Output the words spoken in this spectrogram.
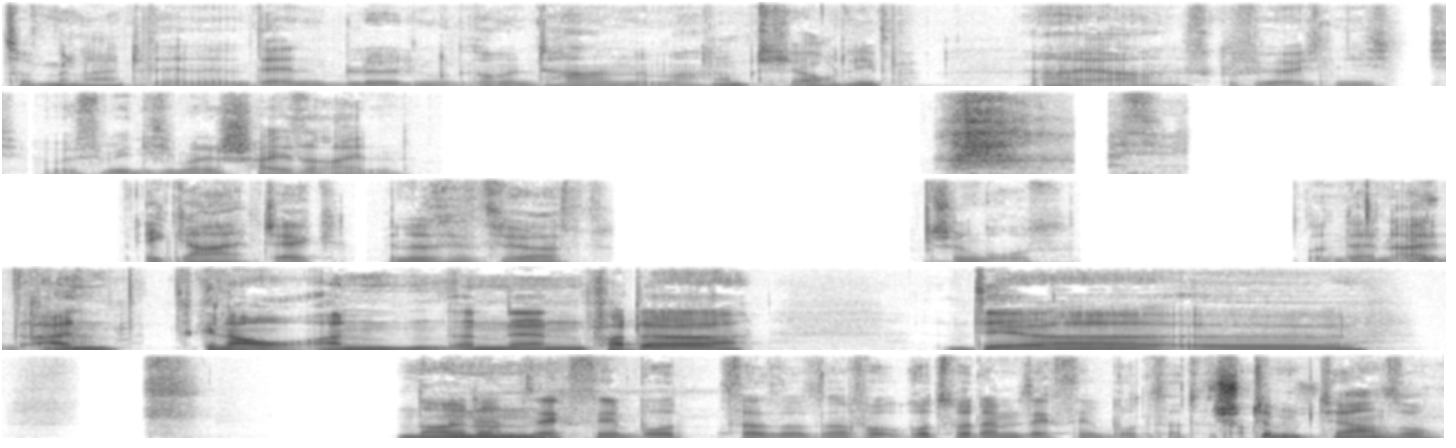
Tut mir leid. Deinen, deinen blöden Kommentaren immer. Hab dich auch lieb. Ah ja, das Gefühl habe ich nicht. Du wirst mir nicht immer eine Scheiße reiten. Egal, Jack, wenn du das jetzt hörst. Schön groß. Und deinen alten. An, genau, an, an den Vater, der äh, 9 16. Geburtstag, sozusagen, kurz vor deinem 16. Geburtstag. Stimmt, ja, so.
